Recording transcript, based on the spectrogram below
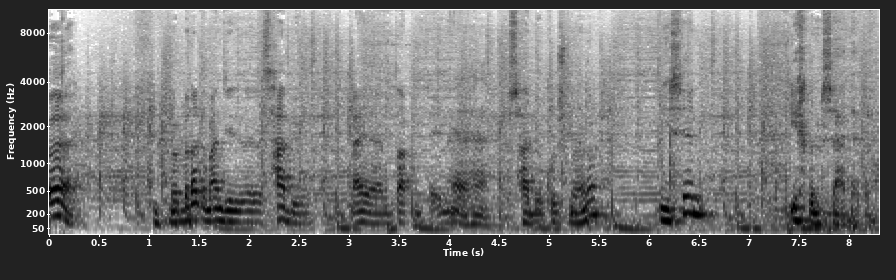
آه بالرغم عندي اصحابي معايا الطاقم تاعي. اصحابي وكل شيء هنا إنسان يخدم الساعة تاعو.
